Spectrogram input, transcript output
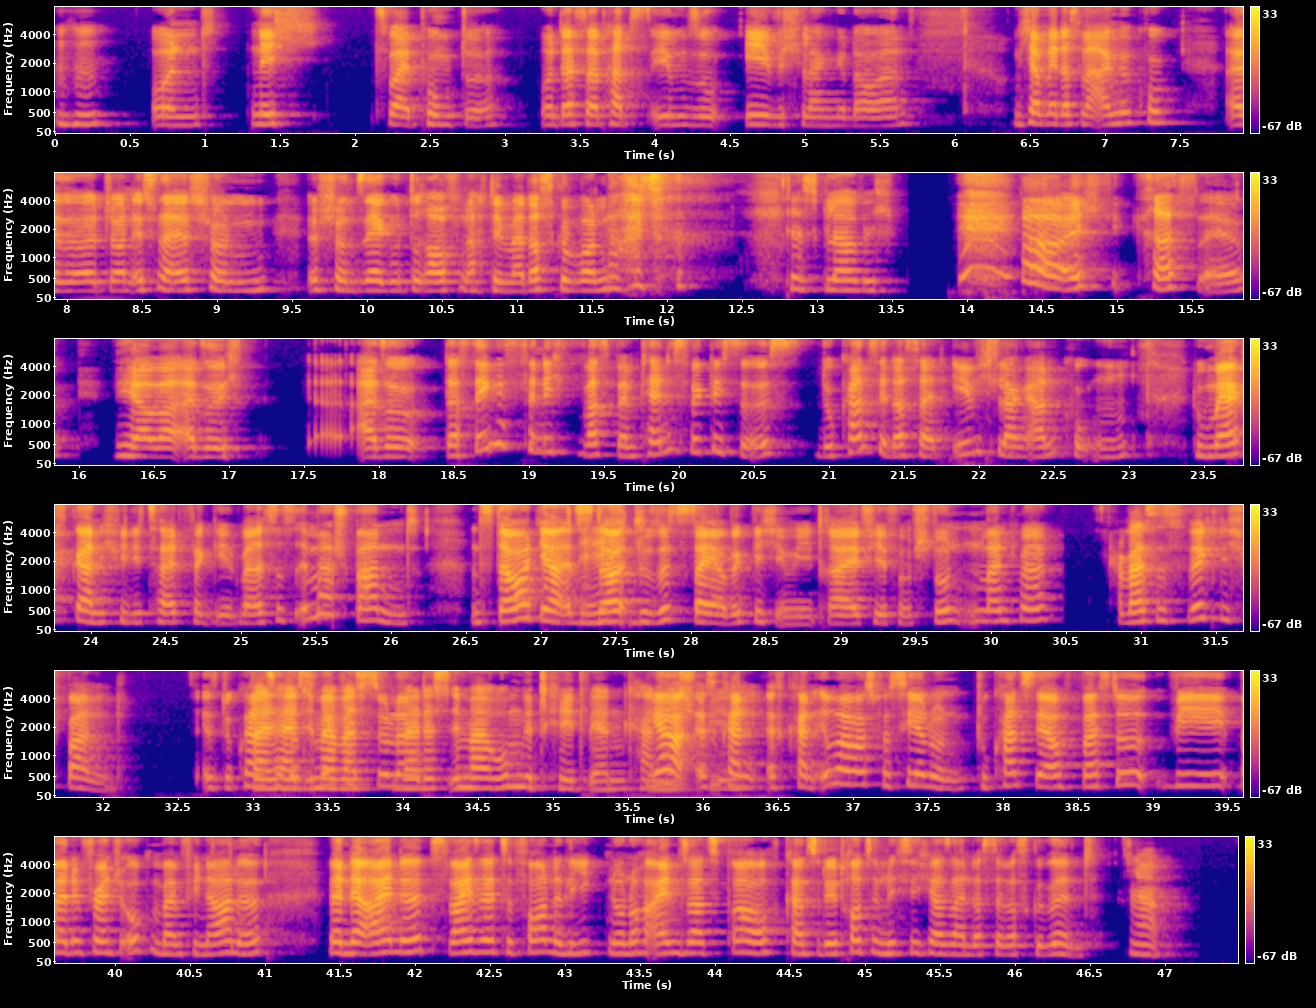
Mhm. Und nicht zwei Punkte. Und deshalb hat es eben so ewig lang gedauert. Und ich habe mir das mal angeguckt. Also John Isner ist schon, ist schon sehr gut drauf, nachdem er das gewonnen hat. Das glaube ich. Oh, echt krass, ey. Ja, aber also ich, also das Ding ist, finde ich, was beim Tennis wirklich so ist, du kannst dir das halt ewig lang angucken. Du merkst gar nicht, wie die Zeit vergeht, weil es ist immer spannend. Und es dauert ja, also dauert, du sitzt da ja wirklich irgendwie drei, vier, fünf Stunden manchmal. Aber es ist wirklich spannend. Du kannst weil halt immer was, so weil das immer rumgedreht werden kann. Ja, es kann, es kann immer was passieren und du kannst ja auch, weißt du, wie bei dem French Open beim Finale, wenn der eine zwei Sätze vorne liegt, nur noch einen Satz braucht, kannst du dir trotzdem nicht sicher sein, dass er das gewinnt. Ja.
